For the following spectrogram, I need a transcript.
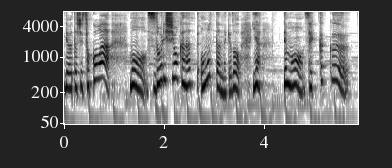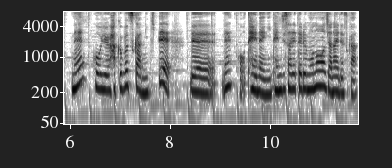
で私そこはもう素通りしようかなって思ったんだけどいやでもせっかくねこういう博物館に来てでねこう丁寧に展示されてるものじゃないですか。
